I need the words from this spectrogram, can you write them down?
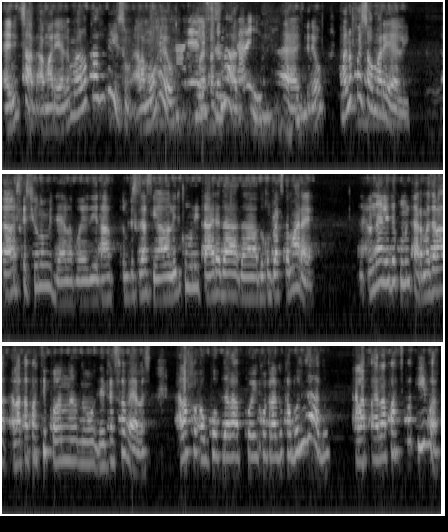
A gente sabe, a Marielle é o caso disso. Ela morreu, foi assassinada. É, entendeu? Mas não foi só a Marielle. Eu esqueci o nome dela, vou pesquisar assim, é a líder comunitária da, da, do Complexo da Maré. Não é líder comunitária, mas ela, ela tá participando no, no, dentre as favelas. Ela, o corpo dela foi encontrado carbonizado. Ela era participativa,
